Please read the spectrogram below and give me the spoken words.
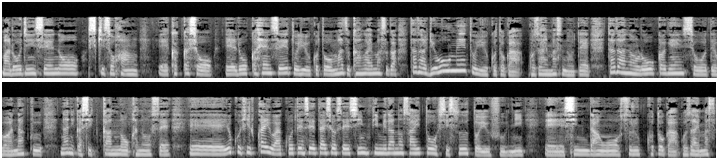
まあ、老人性の色素斑、えー、各箇所、えー、老化編成ということをまず考えますが、ただ両名ということがございますので、ただの老化現象ではなく、何か疾患の可能性、えー、よく皮膚科医は後天性対称性神秘ミラノサイト指数というふうに、えー、診断をすることがございます。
